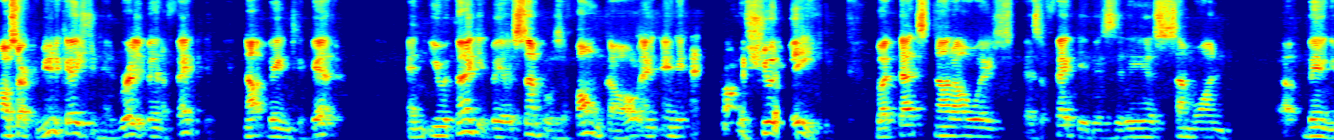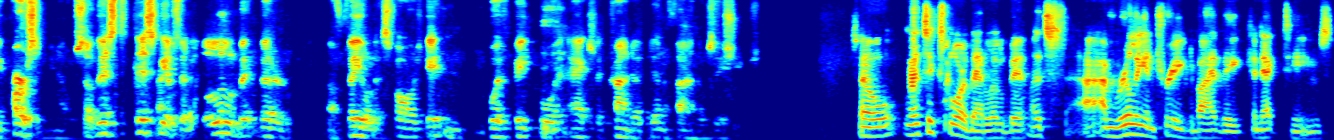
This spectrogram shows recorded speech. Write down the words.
Because our communication had really been affected, not being together. And you would think it'd be as simple as a phone call, and, and it probably should be, but that's not always as effective as it is someone uh, being in person. You know, so this this gives it a little bit better uh, feel as far as getting with people and actually trying to identify those issues. So let's explore that a little bit. Let's. I'm really intrigued by the connect teams,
